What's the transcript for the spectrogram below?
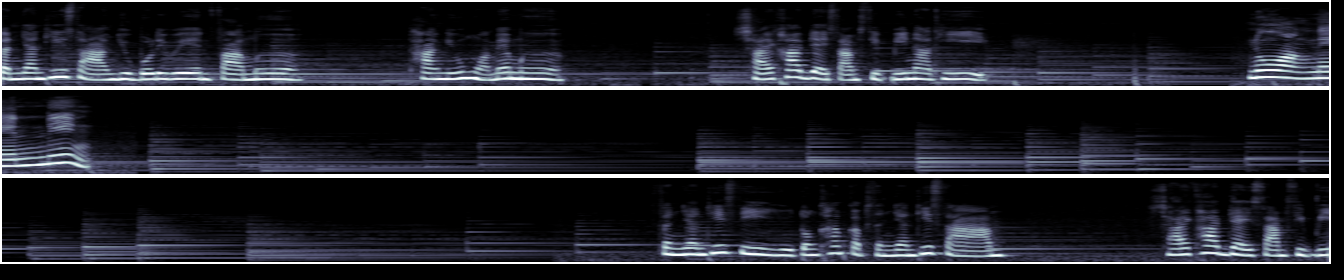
สัญญาณที่ 3 อยู่บริเวณฝ่ามือ ทางนิ้วหัวแม่มือ ใช้คาบใหญ่ 30 วินาที หน่วงเน้นนิ่ง ญญาณที่ 4 อยู่ตรงข้ามกับสัญญาณที่ 3 ใช้คาบใหญ่ 30 วิ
